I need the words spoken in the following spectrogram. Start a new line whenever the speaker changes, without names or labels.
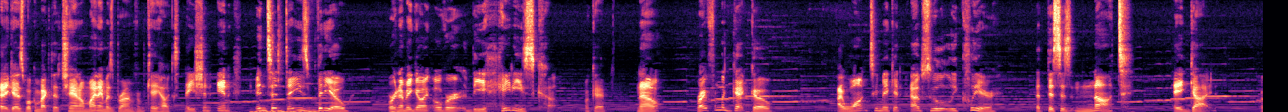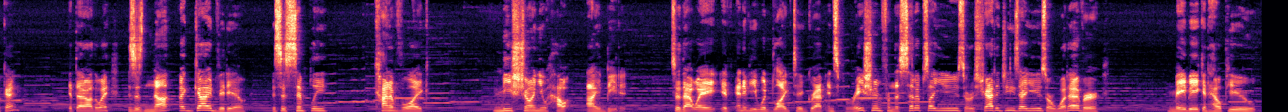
Hey guys, welcome back to the channel. My name is Brian from KHux Nation, and in today's video, we're going to be going over the Hades Cup. Okay, now, right from the get-go, I want to make it absolutely clear that this is not a guide. Okay? Get that out of the way. This is not a guide video. This is simply kind of like me showing you how I beat it. So that way, if any of you would like to grab inspiration from the setups I use or strategies I use or whatever, maybe it can help you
